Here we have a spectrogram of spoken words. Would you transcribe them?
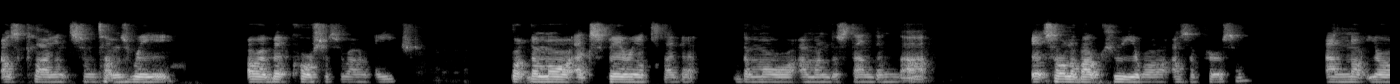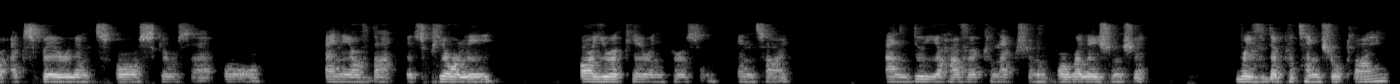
as clients, sometimes we are a bit cautious around age. But the more experience I get, the more I'm understanding that it's all about who you are as a person and not your experience or skill set or any of that. It's purely are you a caring person inside? And do you have a connection or relationship with the potential client?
